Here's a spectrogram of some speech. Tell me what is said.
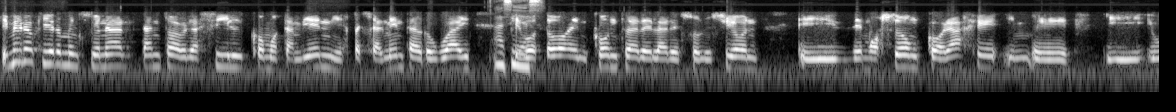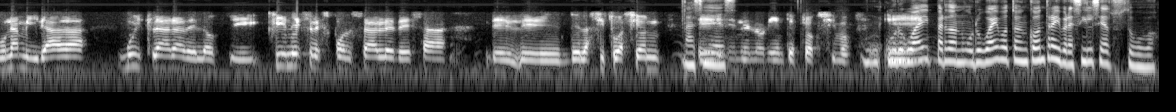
Primero quiero mencionar tanto a Brasil como también y especialmente a Uruguay, que votó en contra de la resolución y demostró un coraje y, eh, una mirada muy clara de lo que quién es responsable de esa de, la situación eh, en el Oriente Próximo. Uruguay, eh, perdón, Uruguay votó en contra y Brasil se abstuvo.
